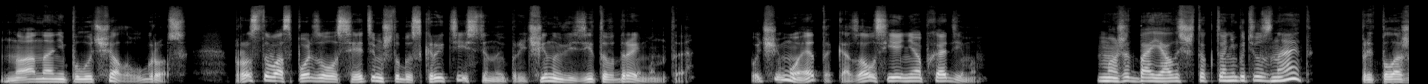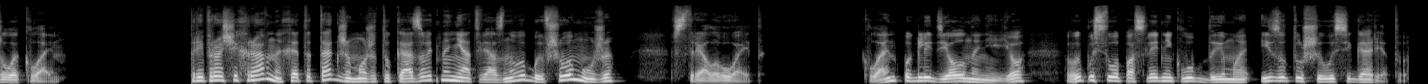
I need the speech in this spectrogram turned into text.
Но она не получала угроз. Просто воспользовалась этим, чтобы скрыть истинную причину визитов Дреймонта. Почему это казалось ей необходимым? «Может, боялась, что кто-нибудь узнает?» — предположила Клайн. «При прочих равных это также может указывать на неотвязного бывшего мужа», — встряла Уайт. Клайн поглядела на нее, выпустила последний клуб дыма и затушила сигарету.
